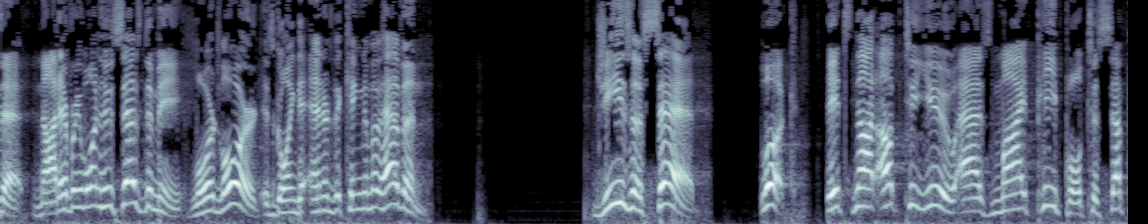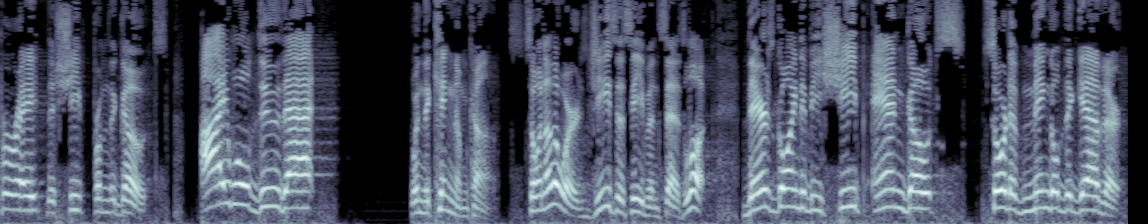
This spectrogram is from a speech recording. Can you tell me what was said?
said, Not everyone who says to me, Lord, Lord, is going to enter the kingdom of heaven. Jesus said, Look, it's not up to you as my people to separate the sheep from the goats. I will do that when the kingdom comes. So, in other words, Jesus even says, Look, there's going to be sheep and goats sort of mingled together.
